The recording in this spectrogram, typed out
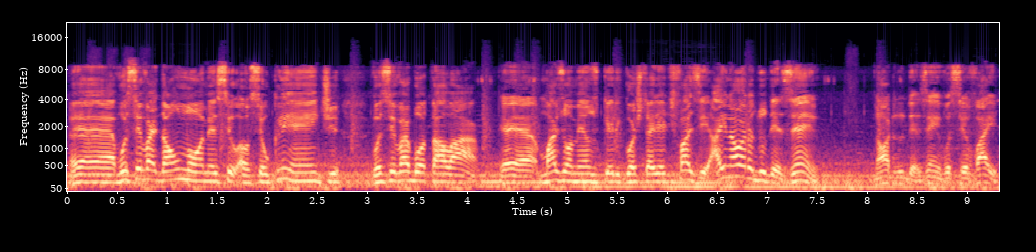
é, você vai dar um nome ao seu, ao seu cliente, você vai botar lá é, mais ou menos o que ele gostaria de fazer. Aí na hora do desenho, na hora do desenho, você vai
